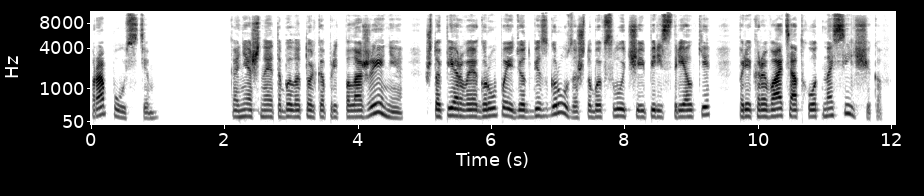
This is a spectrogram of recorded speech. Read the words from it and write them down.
«Пропустим». Конечно, это было только предположение, что первая группа идет без груза, чтобы в случае перестрелки прикрывать отход носильщиков.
